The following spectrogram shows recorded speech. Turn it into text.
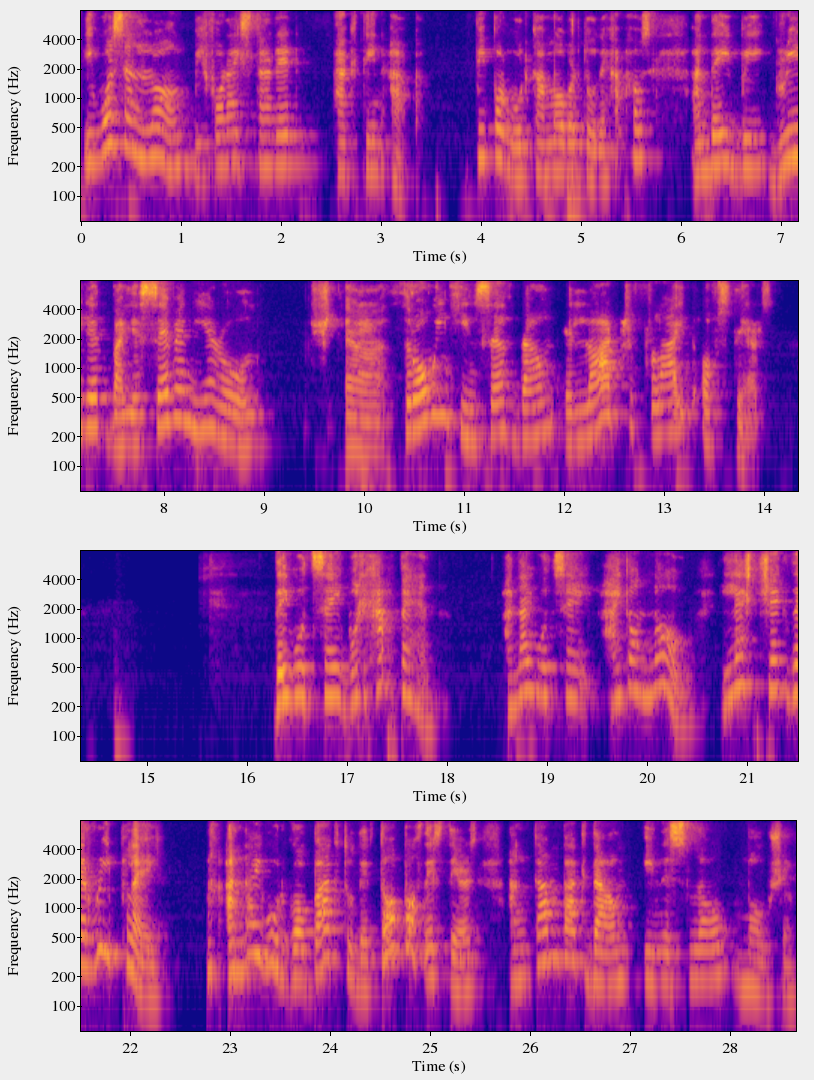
It wasn't long before I started acting up. People would come over to the house and they'd be greeted by a seven year old uh, throwing himself down a large flight of stairs. They would say, What happened? And I would say, I don't know. Let's check the replay. And I would go back to the top of the stairs and come back down in a slow motion.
